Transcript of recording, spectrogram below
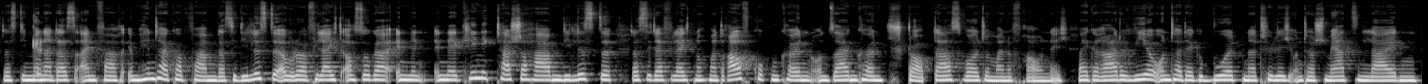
Dass die Männer das einfach im Hinterkopf haben, dass sie die Liste oder vielleicht auch sogar in, den, in der Kliniktasche haben, die Liste, dass sie da vielleicht nochmal drauf gucken können und sagen können, stopp, das wollte meine Frau nicht. Weil gerade wir unter der Geburt natürlich unter Schmerzen leiden,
